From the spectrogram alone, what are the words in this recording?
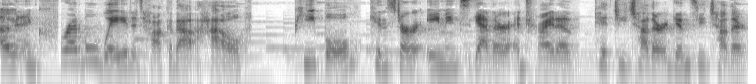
an incredible way to talk about how people can start aiming together and try to pitch each other against each other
